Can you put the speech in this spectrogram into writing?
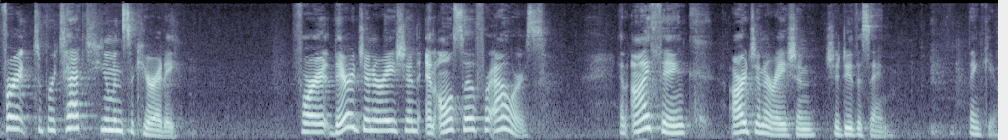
for, to protect human security for their generation and also for ours. And I think our generation should do the same. Thank you.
